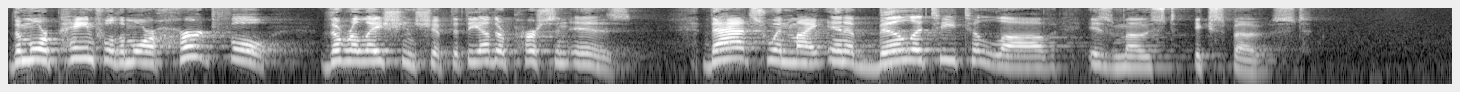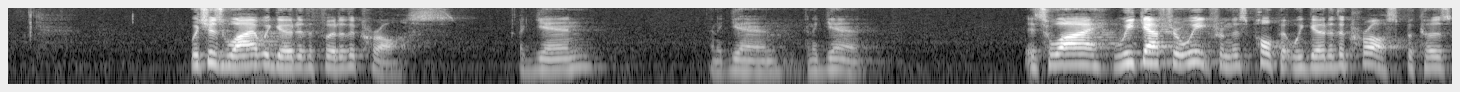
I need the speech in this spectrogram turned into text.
the more painful, the more hurtful the relationship that the other person is, that's when my inability to love is most exposed. Which is why we go to the foot of the cross again and again and again. It's why week after week from this pulpit we go to the cross because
